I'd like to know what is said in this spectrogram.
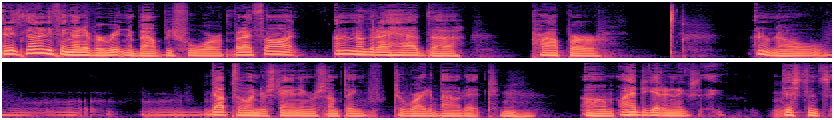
and it's not anything I'd ever written about before, but I thought, I don't know that I had the proper, I don't know, depth of understanding or something to write about it. Mhm. Um, I had to get an ex- distance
